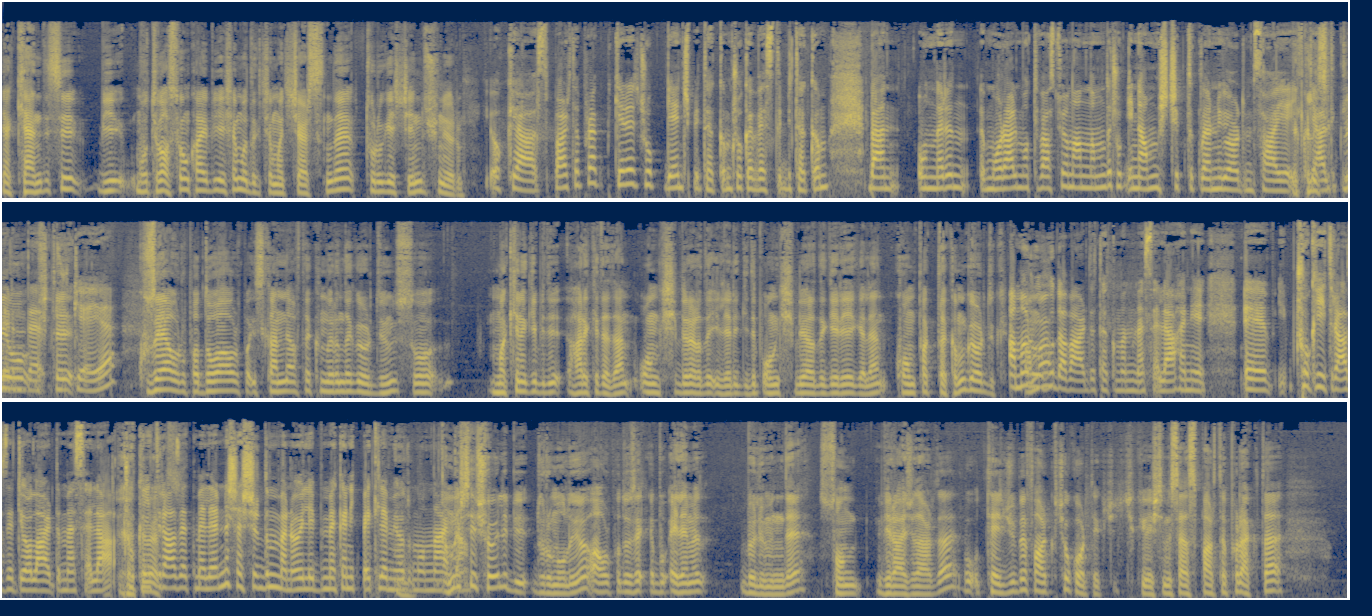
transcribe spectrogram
ya kendisi bir motivasyon kaybı yaşamadıkça maç içerisinde turu geçeceğini düşünüyorum. Yok ya Sparta Prag bir kere çok genç bir takım, çok hevesli bir takım. Ben onların moral motivasyon anlamında çok inanmış çıktıklarını gördüm sahaya ilk geldiklerinde işte Türkiye'ye. Kuzey Avrupa, Doğu Avrupa, İskandinav takımlarında gördüğümüz o makine gibi hareket eden 10 kişi bir arada ileri gidip 10 kişi bir arada geriye gelen kompakt takımı gördük. Ama, Ama ruhu da vardı takımın mesela hani e, çok itiraz ediyorlardı mesela. Evet, çok evet. itiraz etmelerine şaşırdım ben öyle bir mekanik beklemiyordum onlardan. Ama işte şöyle bir durum oluyor Avrupa'da özellikle bu eleme bölümünde son virajlarda bu tecrübe farkı çok ortaya çıkıyor. İşte mesela Sparta Prag'da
